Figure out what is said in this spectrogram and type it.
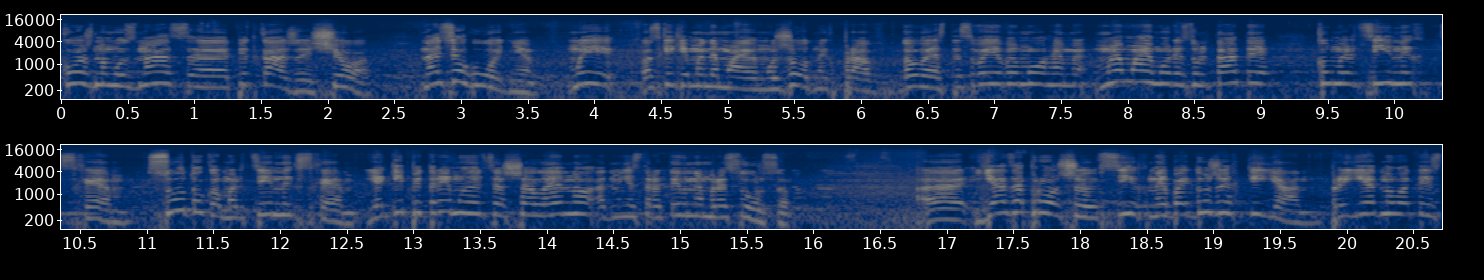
кожному з нас е, підкаже, що на сьогодні ми, оскільки ми не маємо жодних прав довести свої вимоги, ми- маємо результати комерційних схем, суто комерційних схем, які підтримуються шалено адміністративним ресурсом. Е, Я запрошую всіх небайдужих киян приєднуватись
